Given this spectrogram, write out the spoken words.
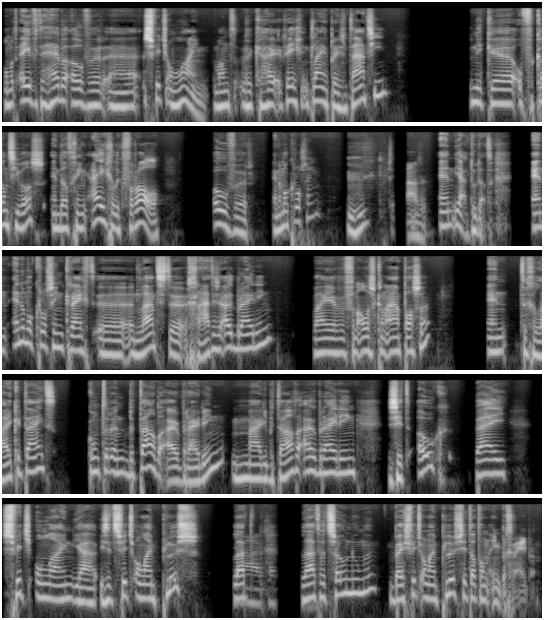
Om het even te hebben over eh, Switch Online. Want we kregen een kleine presentatie toen ik eh, op vakantie was. En dat ging eigenlijk vooral over Animal Crossing. Mhm. En ja, doe dat. En Animal Crossing krijgt eh, een laatste gratis uitbreiding. Waar je van alles kan aanpassen. En tegelijkertijd komt er een betaalde uitbreiding. Maar die betaalde uitbreiding zit ook bij Switch Online. Ja, is het Switch Online Plus? Laat, laten we het zo noemen. Bij Switch Online Plus zit dat dan inbegrepen.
